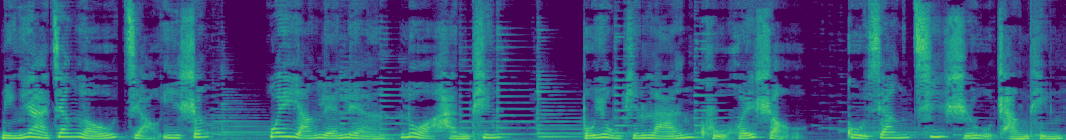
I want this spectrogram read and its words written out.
明亚江楼角一声，微扬敛敛落寒汀。不用凭栏苦回首，故乡七十五长亭。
